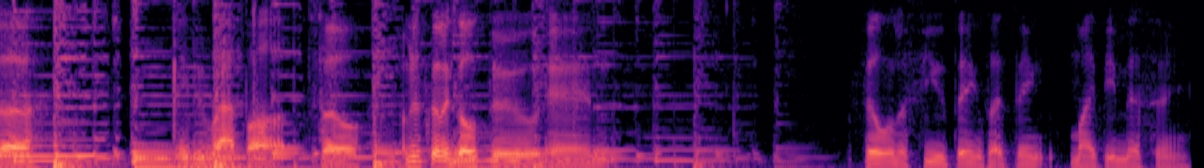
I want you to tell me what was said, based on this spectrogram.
to maybe wrap up. So I'm just gonna go through and fill in a few things I think might be missing.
